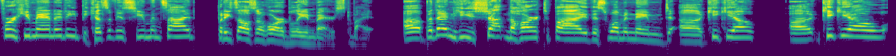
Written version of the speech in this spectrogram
for humanity because of his human side, but he's also horribly embarrassed by it. Uh, but then he's shot in the heart by this woman named uh, Kikyo. Uh, Kikyo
